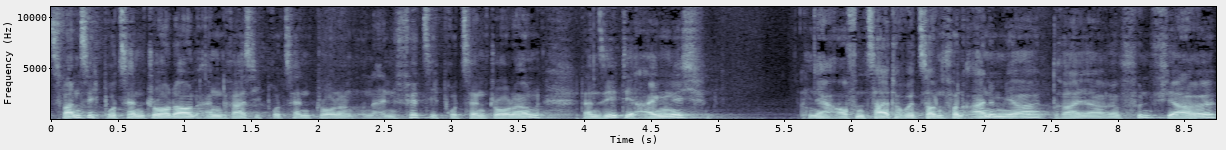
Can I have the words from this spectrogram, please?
20% Drawdown, einen 30% Drawdown und einen 40% Drawdown, dann seht ihr eigentlich, ja, auf einem Zeithorizont von einem Jahr, drei Jahre, fünf Jahre,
